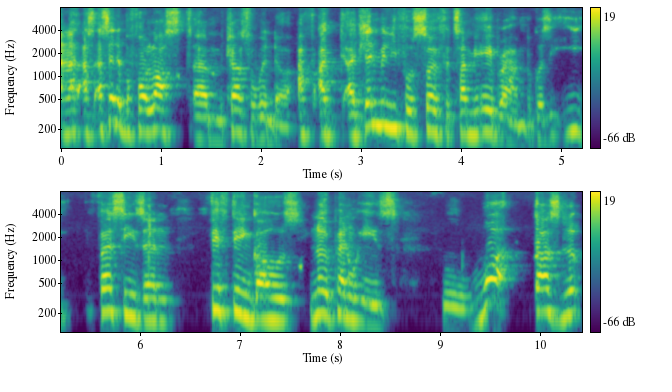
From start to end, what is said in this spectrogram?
and- I, I said it before last um, transfer window, I, I, I genuinely feel so for Tammy Abraham because he first season, 15 goals, no penalties. What does Lu-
